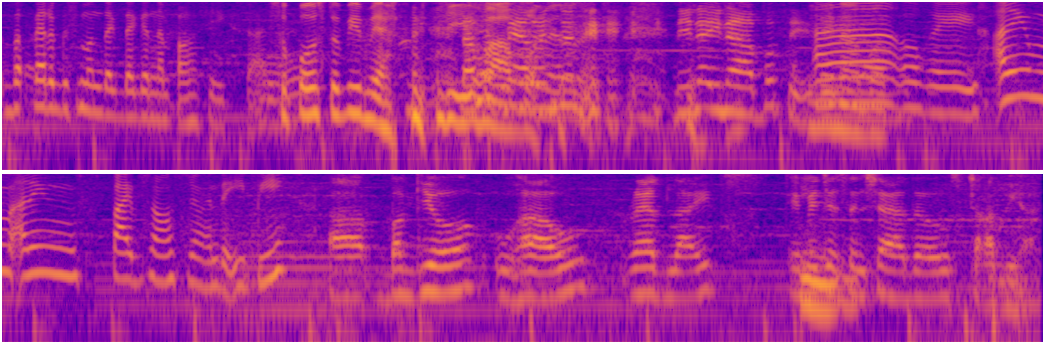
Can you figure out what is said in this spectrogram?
Ba- pero gusto mong dagdagan ng pang six, ah? Supposed to be meron, hindi Tapos umabot. meron dun eh. Di na inabot eh. Ah, okay. Ano yung, ano yung five songs nyo in the EP? Ah, Bagyo, Uhaw, Red Lights, Images and Shadows, tsaka Bihag.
